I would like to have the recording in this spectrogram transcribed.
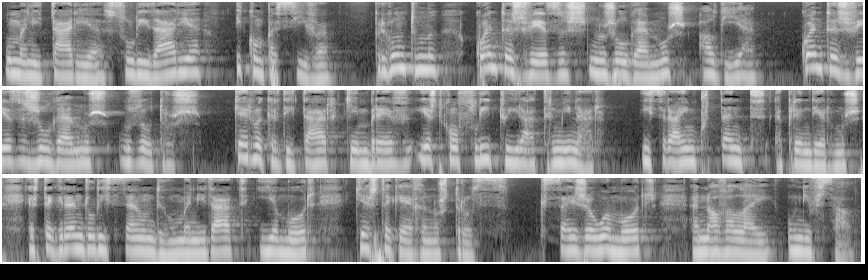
humanitária, solidária e compassiva. Pergunto-me quantas vezes nos julgamos ao dia? Quantas vezes julgamos os outros? Quero acreditar que em breve este conflito irá terminar e será importante aprendermos esta grande lição de humanidade e amor que esta guerra nos trouxe. Que seja o amor a nova lei universal.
